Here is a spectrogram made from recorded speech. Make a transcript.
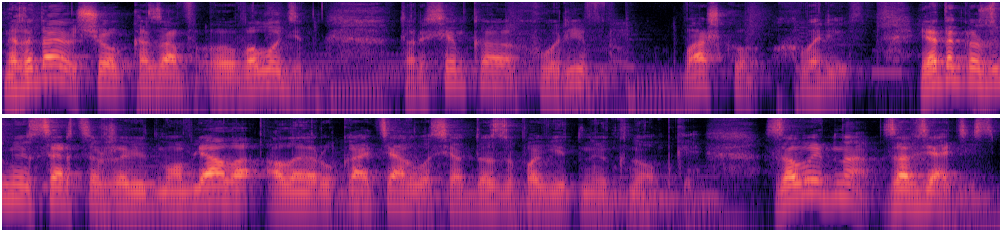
Нагадаю, що казав е, Володін, Тарасенко хворів. Важко хворів. Я так розумію, серце вже відмовляло, але рука тяглася до заповітної кнопки. Завидна завзятість.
